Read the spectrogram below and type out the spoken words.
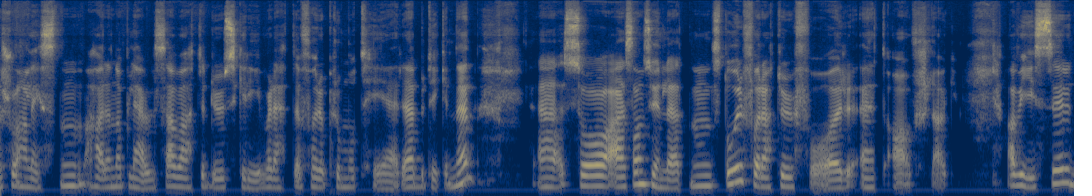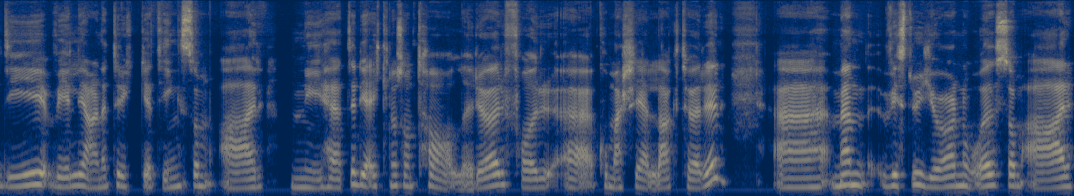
journalisten har en opplevelse av at du skriver dette for å promotere butikken din, eh, så er sannsynligheten stor for at du får et avslag. Aviser de vil gjerne trykke ting som er nyheter. De er ikke noe sånn talerør for eh, kommersielle aktører. Eh, men hvis du gjør noe som er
